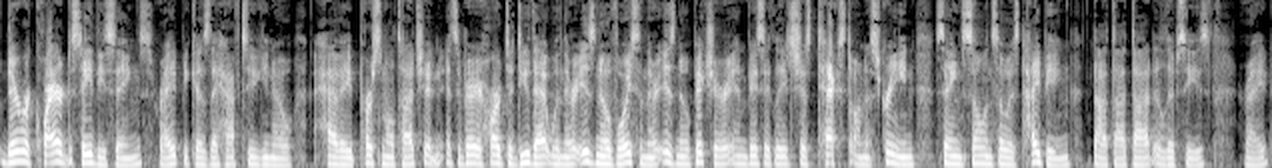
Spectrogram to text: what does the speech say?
they're required to say these things, right? Because they have to, you know, have a personal touch. And it's very hard to do that when there is no voice and there is no picture. And basically it's just text on a screen saying so and so is typing dot, dot, dot, ellipses, right?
